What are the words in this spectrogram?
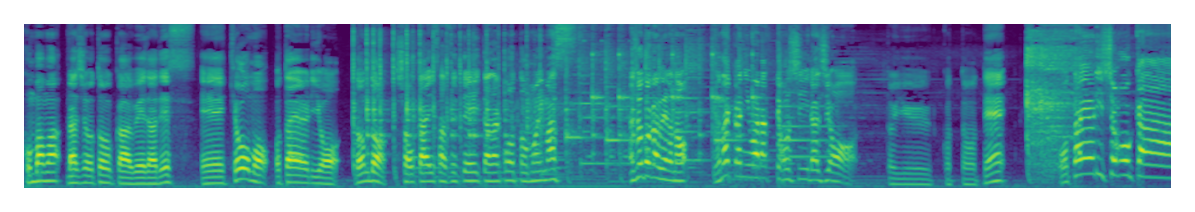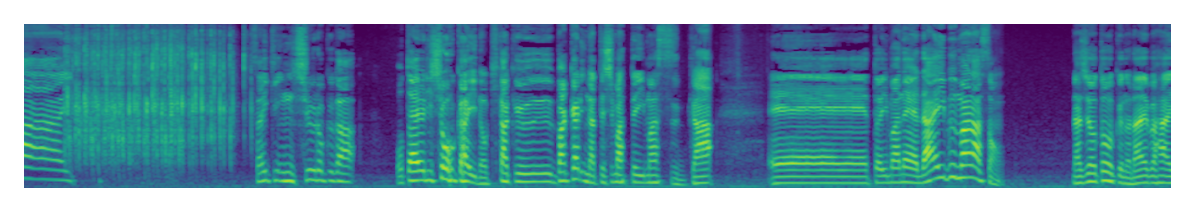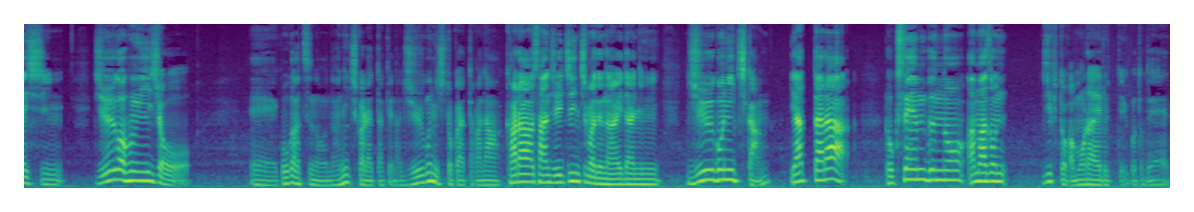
こんばんは、ラジオトーカー上田です。えー、今日もお便りをどんどん紹介させていただこうと思います。ラジオトーカー上田の夜中に笑ってほしいラジオということで、お便り紹介最近収録がお便り紹介の企画ばっかりになってしまっていますが、えーと、今ね、ライブマラソン、ラジオトークのライブ配信15分以上、えー、5月の何日からやったっけな ?15 日とかやったかな？から31日までの間に15日間やったら6000円分の Amazon ギフトがもらえるっていうことで、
